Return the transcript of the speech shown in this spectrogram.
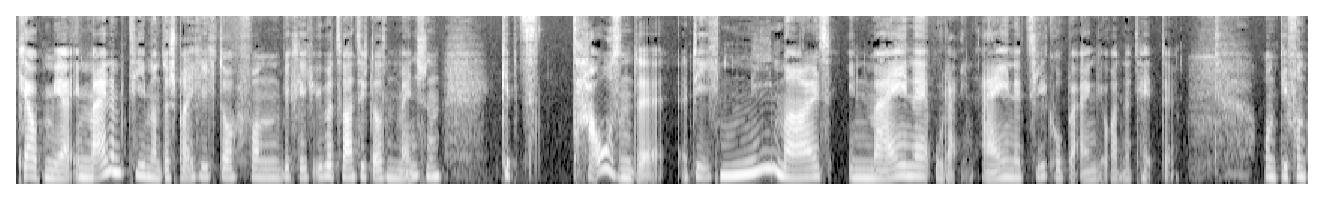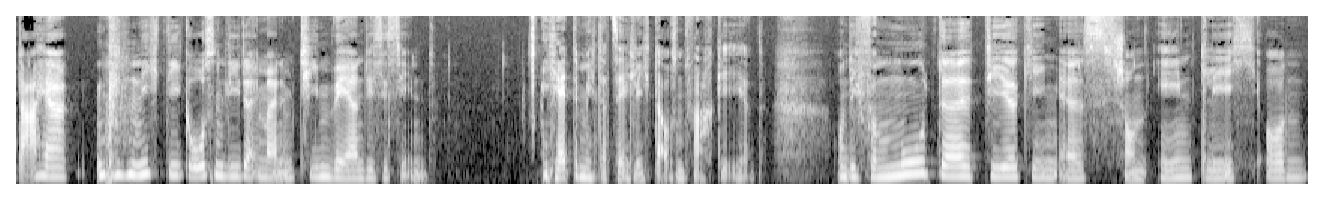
Glaub mir, in meinem Team, und da spreche ich doch von wirklich über 20.000 Menschen, gibt's Tausende, die ich niemals in meine oder in eine Zielgruppe eingeordnet hätte und die von daher nicht die großen Leader in meinem Team wären, die sie sind. Ich hätte mich tatsächlich tausendfach geirrt. Und ich vermute, dir ging es schon ähnlich. Und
